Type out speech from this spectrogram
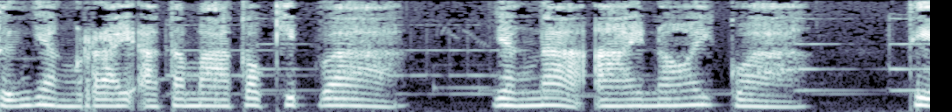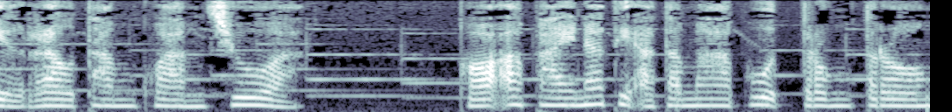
ถึงอย่างไรอาตมาก็คิดว่า ยังน่าอายน้อยกว่า ที่เราทำความชั่ว ขออภัยนะที่อาตมาพูดตรง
